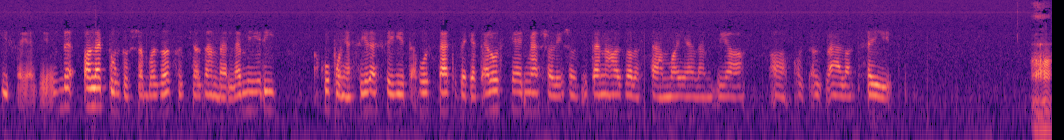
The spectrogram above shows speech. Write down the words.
kifejezést. De a legfontosabb az az, hogyha az ember leméri a koponya szélességét, a hosszát, ezeket elosztja egymással, és az utána azzal a számmal jellemzi a, a, az, az állat fejét. Aha.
